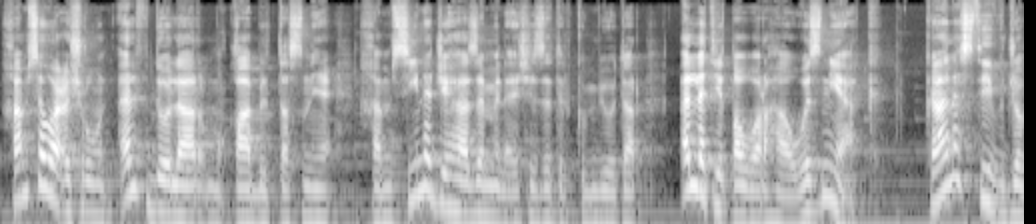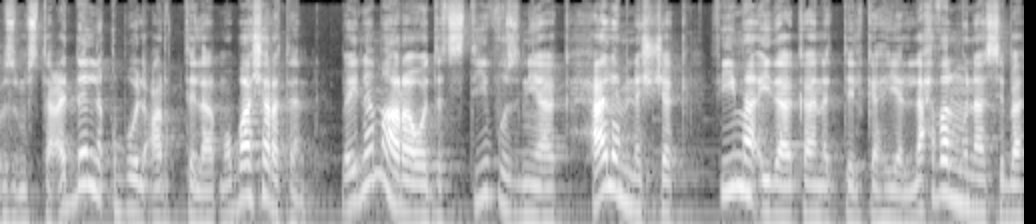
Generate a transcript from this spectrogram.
25 ألف دولار مقابل تصنيع 50 جهازا من أجهزة الكمبيوتر التي طورها وزنياك. كان ستيف جوبز مستعدا لقبول عرض تيلر مباشرة بينما راودت ستيف وزنياك حالة من الشك فيما إذا كانت تلك هي اللحظة المناسبة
